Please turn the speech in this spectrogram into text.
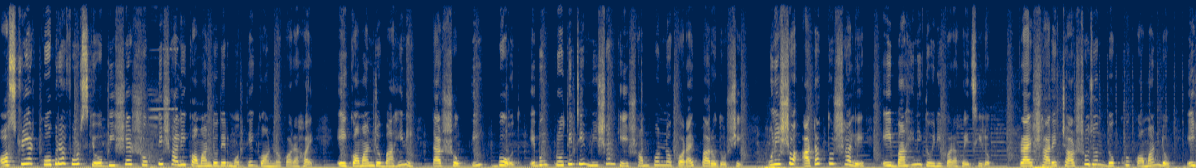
অস্ট্রিয়ার কোবরা ফোর্সকেও বিশ্বের শক্তিশালী কমান্ডোদের মধ্যে গণ্য করা হয়। এই কমান্ডো বাহিনী তার শক্তি, বোধ এবং প্রতিটি মিশনকে সম্পন্ন করায় পারদর্শী। উনিশশো আটাত্তর সালে এই বাহিনী তৈরি করা হয়েছিল। প্রায় সাড়ে চারশো জন দক্ষ কমান্ডো এই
